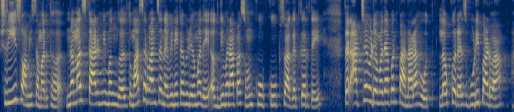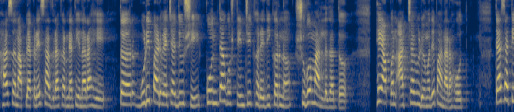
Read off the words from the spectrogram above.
श्री स्वामी समर्थ. नमस्कार मी मंगल. तुम्हा सर्वांचं नवीन एका व्हिडिओमध्ये अगदी मनापासून खूप खूप स्वागत करते. तर आजच्या व्हिडिओमध्ये आपण पाहणार आहोत लवकरच गुढीपाडवा हा सण आपल्याकडे साजरा करण्यात येणार आहे. तर गुढीपाडव्याच्या दिवशी कोणत्या गोष्टींची खरेदी करणं शुभ मानलं जातं हे आपण आजच्या व्हिडिओमध्ये पाहणार आहोत. त्यासाठी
